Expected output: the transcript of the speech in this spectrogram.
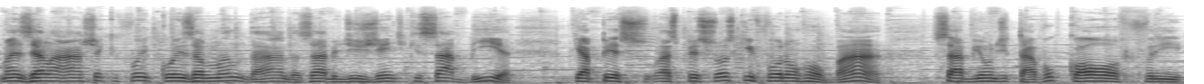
Mas ela acha que foi coisa mandada, sabe? De gente que sabia. Que pessoa, as pessoas que foram roubar sabiam onde estava o cofre.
